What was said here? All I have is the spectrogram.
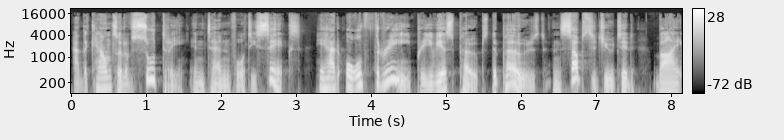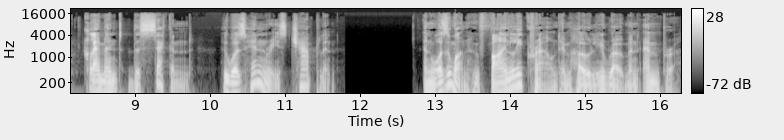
at the Council of Sutri in 1046, he had all three previous popes deposed and substituted by Clement II, who was Henry's chaplain, and was the one who finally crowned him Holy Roman Emperor.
